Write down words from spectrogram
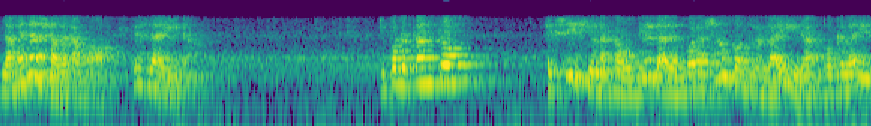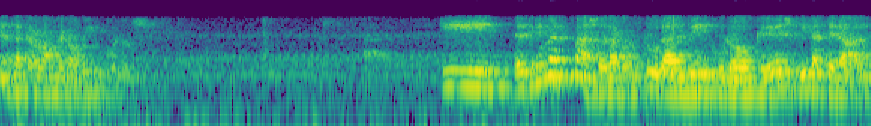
la amenaza del amor, que es la ira. Y por lo tanto, exige una cautela del corazón contra la ira, porque la ira es la que rompe los vínculos. Y el primer paso de la ruptura del vínculo, que es bilateral,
